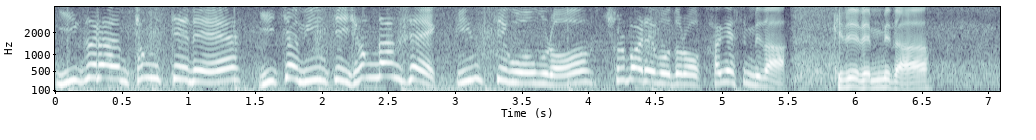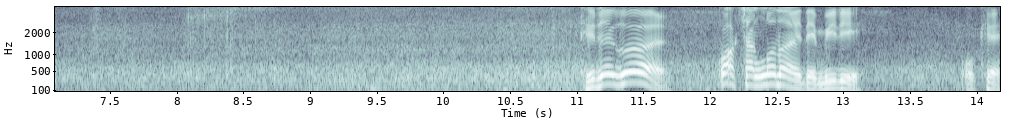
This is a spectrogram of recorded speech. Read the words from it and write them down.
2g 텅스텐에 2.2인치 형광색 빔스틱 웜으로 출발해 보도록 하겠습니다. 기대됩니다. 드랙을 꽉 잠궈놔야 돼 미리. 오케이.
